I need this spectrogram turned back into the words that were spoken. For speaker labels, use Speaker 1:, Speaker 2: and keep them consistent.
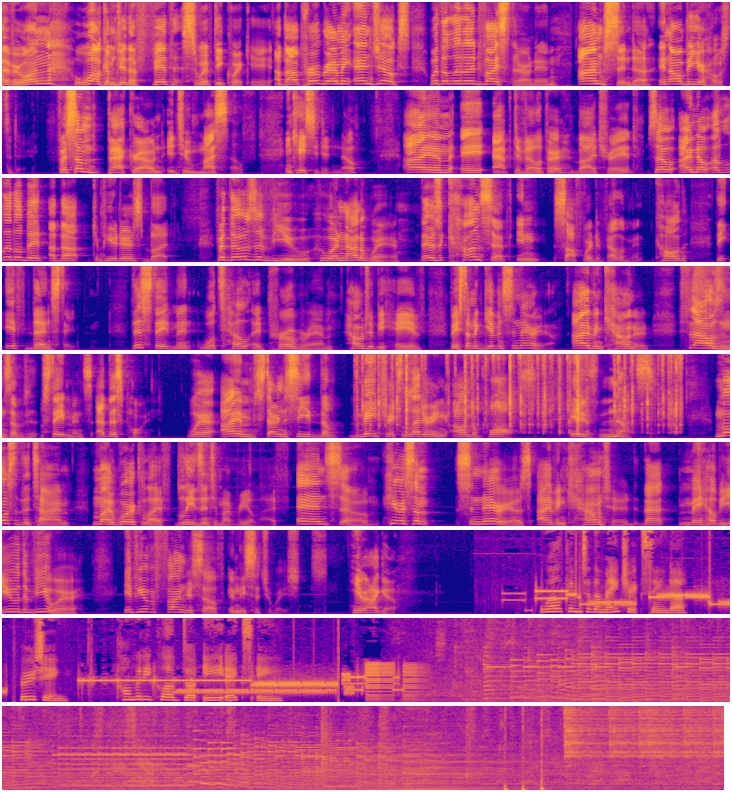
Speaker 1: everyone. Welcome to the fifth Swifty Quickie about programming and jokes with a little advice thrown in. I'm Cinda, and I'll be your host today. For some background into myself, in case you didn't know, I am a app developer by trade, so I know a little bit about computers, but for those of you who are not aware, there's a concept in software development called the if then statement. This statement will tell a program how to behave based on a given scenario. I've encountered thousands of statements at this point where I am starting to see the matrix lettering on the walls. It is nuts. Most of the time, my work life bleeds into my real life. And so, here are some scenarios I've encountered that may help you, the viewer, if you ever find yourself in these situations. Here I go.
Speaker 2: Welcome to the Matrix Cinda. Booting. ComedyClub.exe.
